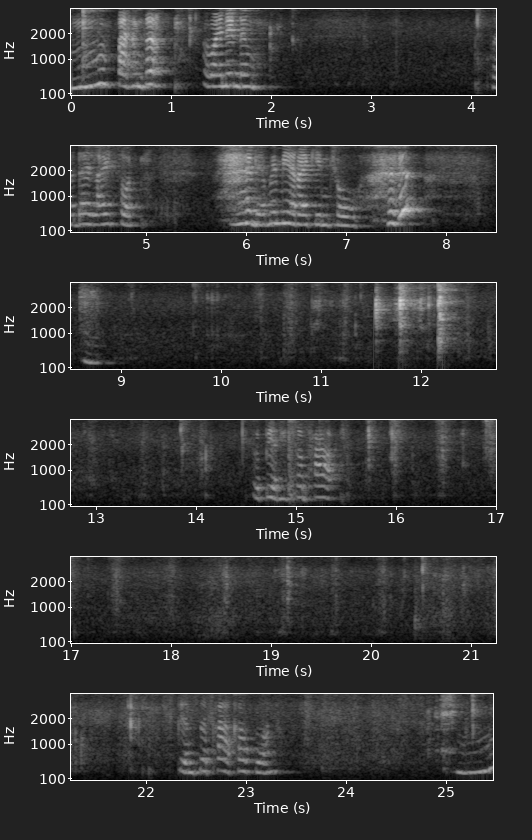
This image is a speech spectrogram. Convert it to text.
อืม อืมไปเพื่อนเอาไว้นิดนึงเพื่อได้ไลฟ์สด เดี๋ยวไม่มีอะไรกินโชว์จะเปลี่ยนเสื้อผ้าเปลี่ยนเสื้อผ้าเข้าสวนอืม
